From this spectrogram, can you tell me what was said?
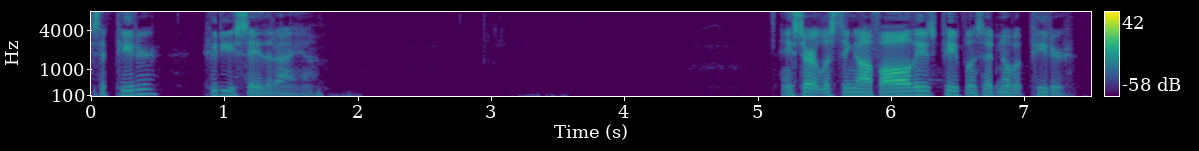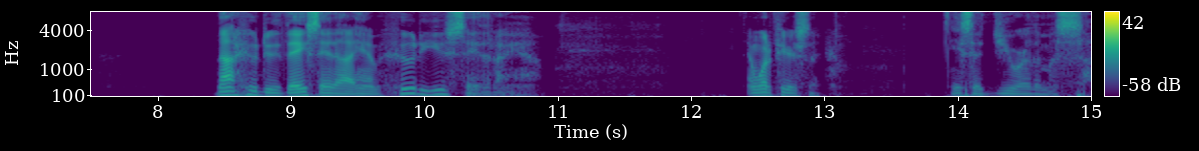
He said, Peter, who do you say that I am? And he started listing off all these people and said, No, but Peter, Not who do they say that I am, who do you say that I am? And what did Peter say? He said, You are the Messiah.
